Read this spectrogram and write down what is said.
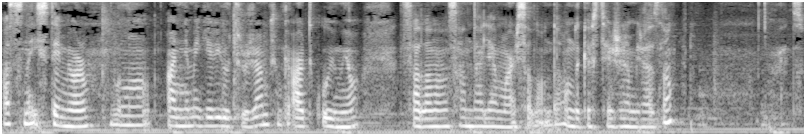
aslında istemiyorum. Bunu anneme geri götüreceğim. Çünkü artık uyumuyor. Sallanan sandalyem var salonda. Onu da göstereceğim birazdan. Evet,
